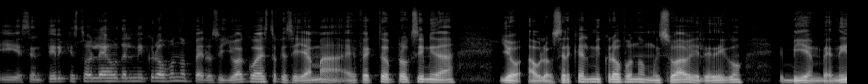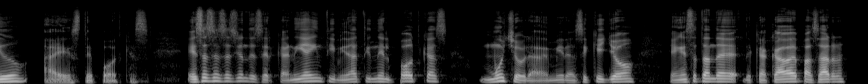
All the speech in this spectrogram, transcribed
y sentir que estoy lejos del micrófono, pero si yo hago esto que se llama efecto de proximidad, yo hablo cerca del micrófono muy suave y le digo, bienvenido a este podcast. Esa sensación de cercanía e intimidad tiene el podcast mucho, Vladimir. Así que yo, en esta tanda que acaba de pasar,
